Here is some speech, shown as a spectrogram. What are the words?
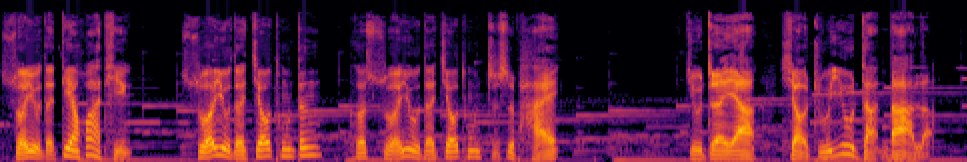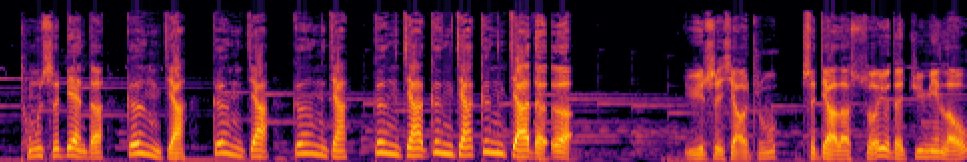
所有的电话亭，所有的交通灯和所有的交通指示牌。就这样，小猪又长大了，同时变得更加、更加、更加、更加、更加、更加的饿。于是，小猪吃掉了所有的居民楼，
